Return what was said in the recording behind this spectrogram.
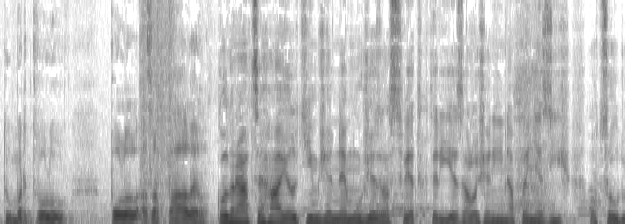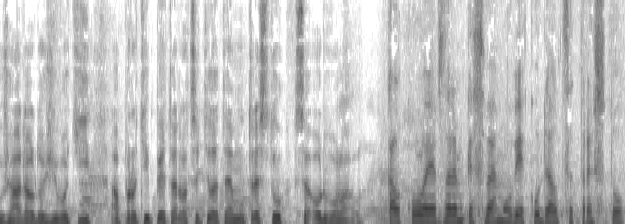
tu mrtvolu polil a zapálil. Konrád se hájil tím, že nemůže za svět, který je založený na penězích. Od soudu žádal do životí a proti 25-letému trestu se odvolal. Kalkuluje vzhledem ke svému věku délce trestu,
